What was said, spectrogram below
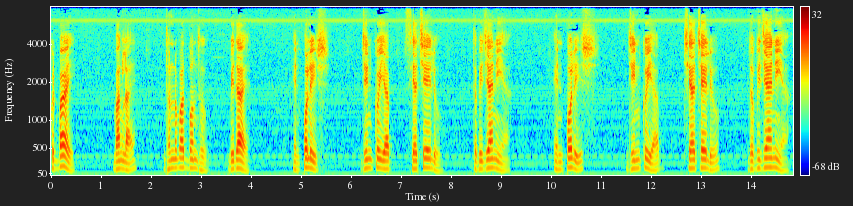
goodbye. বাংলায় ধন্যবাদ বন্ধু বিদায় in Polish, dziękuję przyjacielu do widzenia. In Polish, dziękuję przyjacielu do widzenia.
